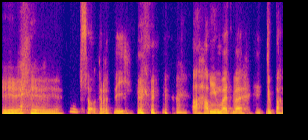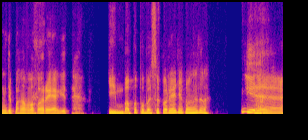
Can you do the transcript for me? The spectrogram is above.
Iya, iya, iya. Sok ngerti. Paham Iya. banget, bah. Jepang-Jepang sama Korea gitu. Kimbap apa bahasa Koreanya kalau nggak salah? Iya,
